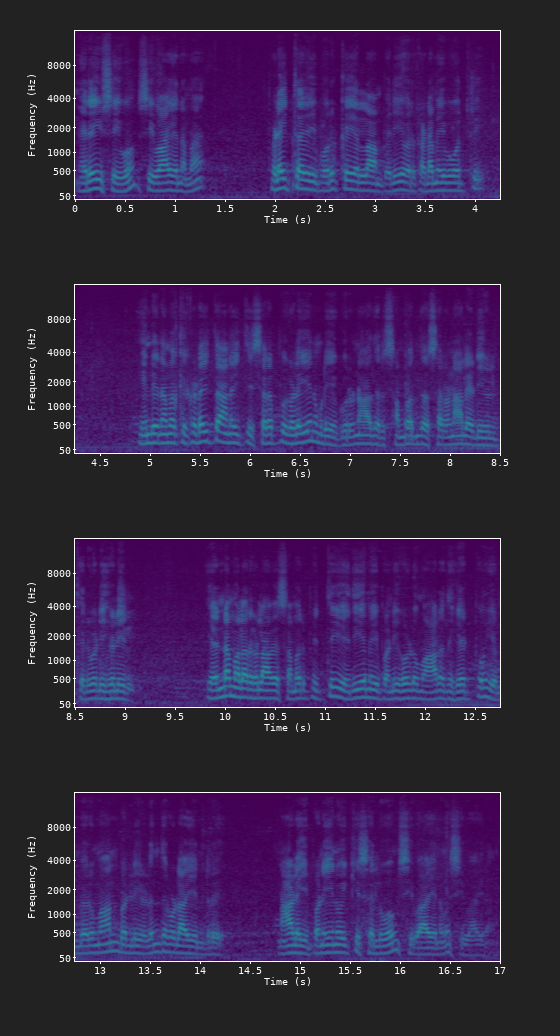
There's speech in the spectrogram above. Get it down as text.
நிறைவு செய்வோம். சிவாய நம்ம பிழைத்தவை பொறுக்கையெல்லாம் பெரியவர் கடமை போற்றி இன்று நமக்கு கிடைத்த அனைத்து சிறப்புகளையும் நம்முடைய குருநாதர் சம்பந்த சரணாலடிகள் திருவடிகளில் எண்ணமலர்களாக சமர்ப்பித்து எதியமை பணிகொள்ளும் ஆரந்து கேட்போம். எம்பெருமான் பள்ளி எழுந்தருளாய் என்று நாளை பணியை நோக்கி செல்வோம். சிவாய சிவாயினம்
